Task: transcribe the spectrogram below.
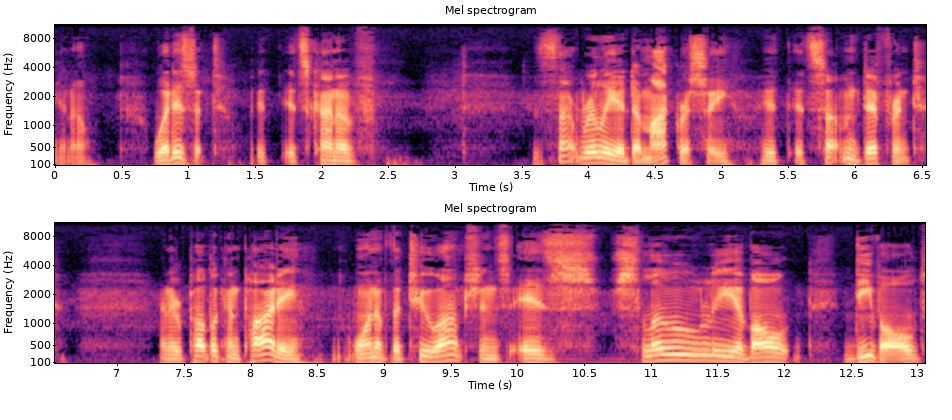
You know, what is it? it it's kind of, it's not really a democracy. It, it's something different and the Republican Party, one of the two options is slowly evolved, devolved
